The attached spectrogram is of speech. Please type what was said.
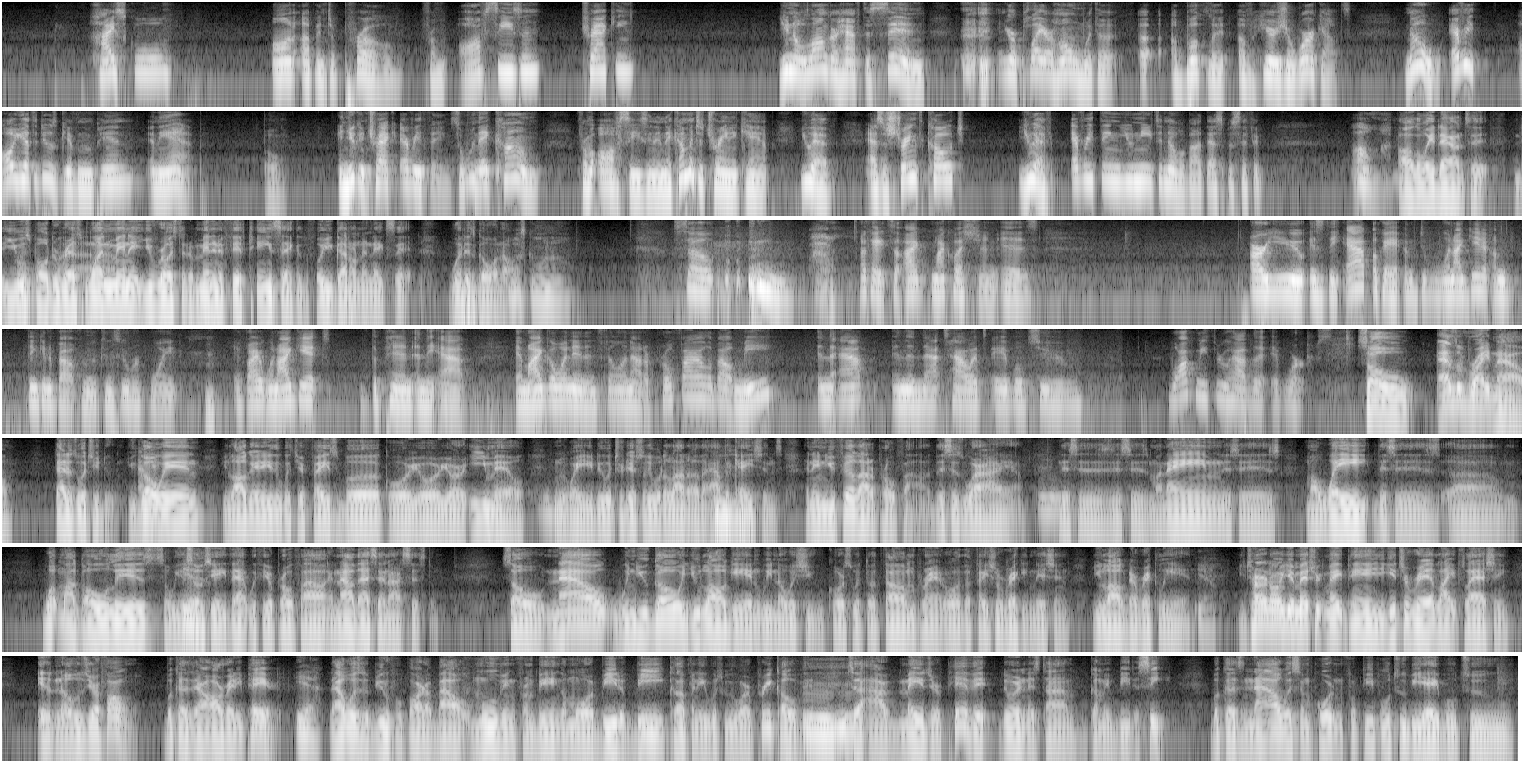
high school on up into pro, from off season tracking. You no longer have to send your player home with a, a, a booklet of here's your workouts. No, every all you have to do is give them a pen and the app Boom. and you can track everything. So when they come from off season and they come into training camp, you have as a strength coach, you have everything you need to know about that specific. Oh my! All the way down to you was supposed to rest one minute. You rested a minute and fifteen seconds before you got on the next set. What is going on? What's going on? So, wow. okay. So I my question is, are you is the app okay? um, do- When I get it, I'm thinking about from the consumer point. If I when I get the pen and the app, am I going in and filling out a profile about me in the app, and then that's how it's able to walk me through how the it works. So as of right now, that is what you do. You go in, you log in either with your Facebook or your your email, mm-hmm. the way you do it traditionally with a lot of other mm-hmm. applications, and then you fill out a profile. This is where I am. Mm-hmm. This is this is my name. This is my weight. This is um, what my goal is. So we Yeah. associate that with your profile, and now that's in our system. So now when you go and you log in, we know it's you. Of course, with the thumbprint or the facial recognition, you log directly in. Yeah. You turn on your metric mate pin, you get your red light flashing, it knows your phone because they're already paired. Yeah. That was the beautiful part about moving from being a more B2B company, which we were pre COVID, Mm-hmm. to our major pivot during this time becoming B2C. because now it's important for people to be able to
